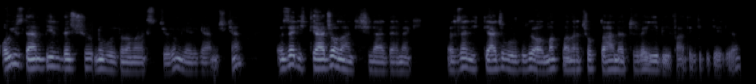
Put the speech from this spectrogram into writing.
O yüzden bir de şunu vurgulamak istiyorum yeri gelmişken. Özel ihtiyacı olan kişiler demek, özel ihtiyacı vurguluyor olmak bana çok daha nötr ve iyi bir ifade gibi geliyor.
